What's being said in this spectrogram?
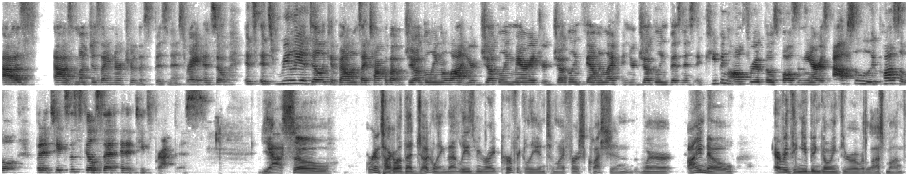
as as much as I nurture this business, right? And so it's it's really a delicate balance. I talk about juggling a lot. You're juggling marriage, you're juggling family life, and you're juggling business. And keeping all three of those balls in the air is absolutely possible, but it takes a skill set and it takes practice. Yeah. So we're going to talk about that juggling. That leads me right perfectly into my first question, where I know everything you've been going through over the last month.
